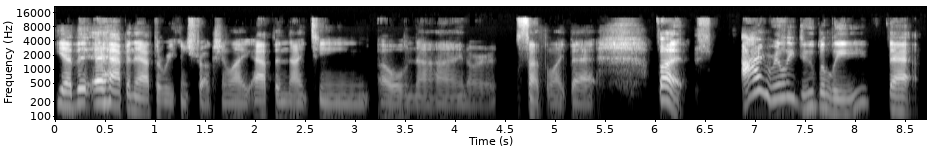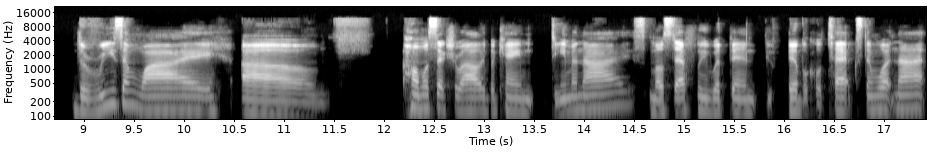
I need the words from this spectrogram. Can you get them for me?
yeah it happened after reconstruction like after 1909 or something like that. But i really do believe that the reason why um, homosexuality became demonized most definitely within biblical text and whatnot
